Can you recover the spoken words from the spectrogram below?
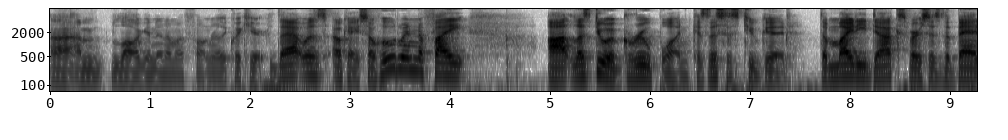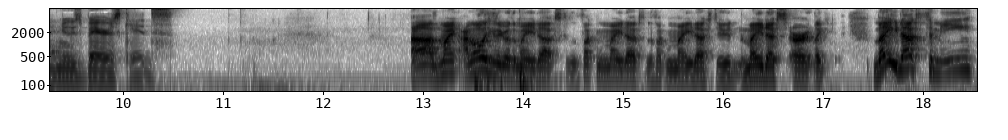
Uh, I'm logging in on my phone really quick here. That was okay. So who would win in a fight? Uh, let's do a group one because this is too good. The Mighty Ducks versus the Bad News Bears kids. Uh, Mighty, I'm always gonna go with the Mighty Ducks because the fucking Mighty Ducks are the fucking Mighty Ducks, dude. And the Mighty Ducks are like Mighty Ducks to me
